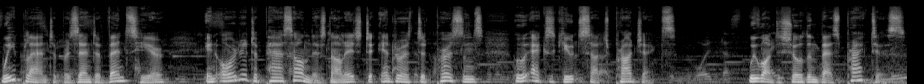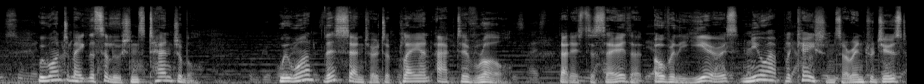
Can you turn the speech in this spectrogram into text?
We plan to present events here in order to pass on this knowledge to interested persons who execute such projects. We want to show them best practice. We want to make the solutions tangible. We want this center to play an active role. That is to say that over the years, new applications are introduced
